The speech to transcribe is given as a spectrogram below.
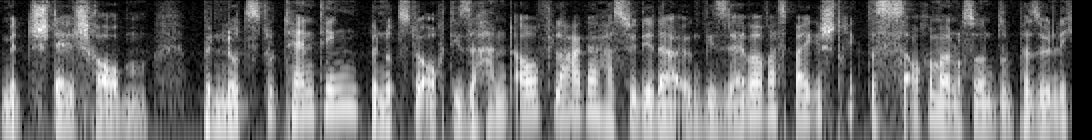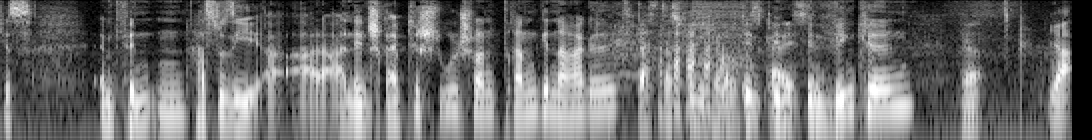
mit Stellschrauben. Benutzt du Tenting? Benutzt du auch diese Handauflage? Hast du dir da irgendwie selber was beigestrickt? Das ist auch immer noch so ein, so ein persönliches Empfinden. Hast du sie äh, an den Schreibtischstuhl schon dran genagelt? Das, das finde ich aber noch In, das in, Geilste. in Winkeln? Ja,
